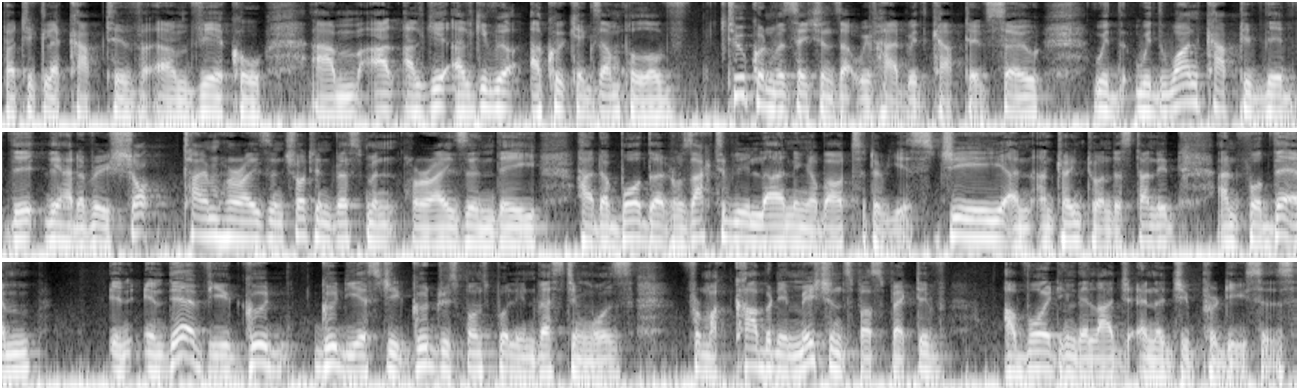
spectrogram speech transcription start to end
particular captive um, vehicle? Um, I'll, I'll, gi- I'll give you a quick example of two conversations that we've had with captives. So with with one captive, they they had a very short time horizon, short investment horizon. They had a board that was actively learning about sort of ESG and, and trying to understand it. And for them, in, in their view, good good ESG, good responsible investing was from a carbon emissions perspective, avoiding the large energy producers.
